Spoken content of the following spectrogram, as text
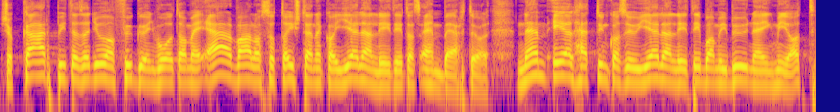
és a kárpit ez egy olyan függöny volt, amely elválasztotta Istennek a jelenlétét az embertől. Nem élhettünk az ő jelenlétében, ami bűneink miatt,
